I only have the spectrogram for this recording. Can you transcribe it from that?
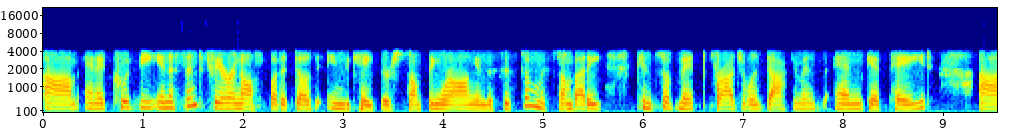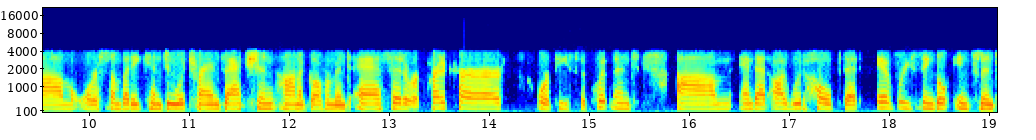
Um, and it could be innocent, fair enough, but it does indicate there's something wrong in the system if somebody can submit fraudulent documents and get paid, um, or somebody can do a transaction on a government asset or a credit card or a piece of equipment, um, and that I would hope that every single incident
